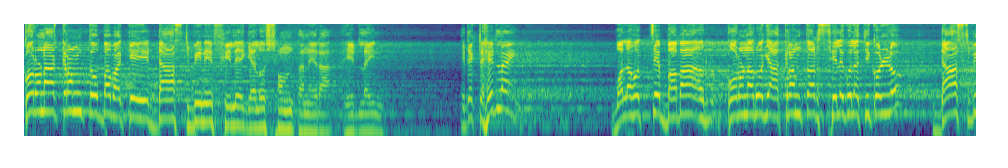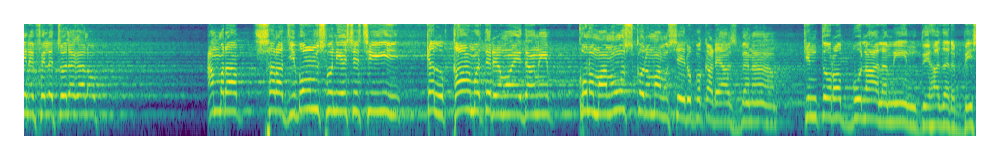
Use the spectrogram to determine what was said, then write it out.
করোনা আক্রান্ত বাবাকে ডাস্টবিনে ফেলে গেল সন্তানেরা, হেডলাইন। এটা একটা হেডলাইন। বলা হচ্ছে বাবা করোনা রোগে আক্রান্ত আর ছেলেগুলা কি করল? ডাস্টবিনে ফেলে চলে গেল। আমরা সারা জীবন শুনে এসেছি, কাল কামতের ময়দানে কোনো মানুষ কোনো মানুষের উপকারে আসবে না। কিন্তু রব্বুল আলমিন দুই হাজার বিশ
